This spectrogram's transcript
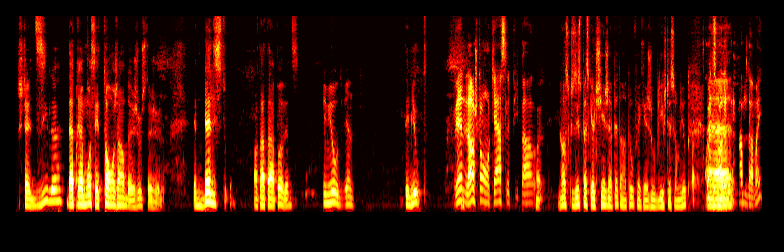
je te le dis, là, d'après moi, c'est ton genre de jeu, ce jeu-là. Une belle histoire. On t'entend pas, Vince. C'est mieux, Vin. T'es mute. Vin, lâche ton casque, là, puis parle. Ouais. Non, excusez, c'est parce que le chien jappait tantôt, fait que j'ai oublié que j'étais sur mute. Pourquoi tu Euh, parles de femme de même?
